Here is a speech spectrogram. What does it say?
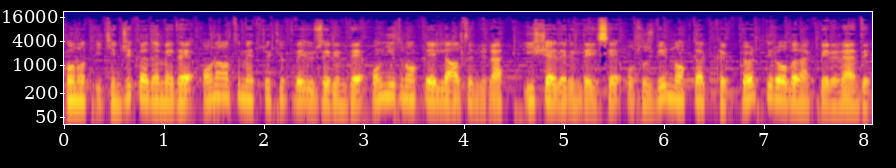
konut ikinci kademede 16 metreküp ve üzerinde 17.56 lira, iş yerlerinde ise 31.44 lira olarak belirlendi.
